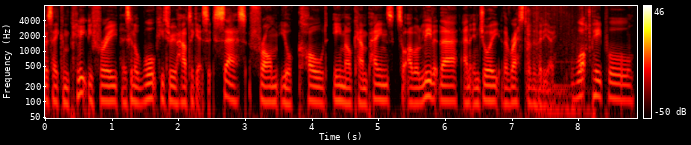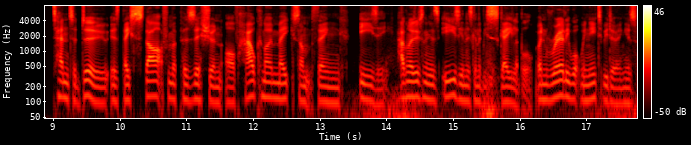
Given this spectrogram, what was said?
as I say, completely free. It's going to walk you through how to get success from your cold email campaigns. So I will leave it there and enjoy the rest of the video. What people tend to do is they start from a position of how can I make something easy? How can I do something that's easy and is going to be scalable? When really what we need to be doing is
